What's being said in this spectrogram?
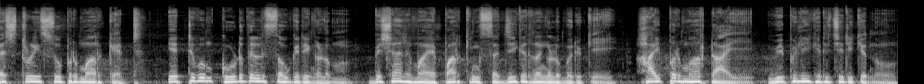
ബെസ്ട്രി സൂപ്പർ മാർക്കറ്റ് ഏറ്റവും കൂടുതൽ സൗകര്യങ്ങളും വിശാലമായ പാർക്കിംഗ് സജ്ജീകരണങ്ങളും ഒരുക്കി ഹൈപ്പർ മാർട്ടായി വിപുലീകരിച്ചിരിക്കുന്നു.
